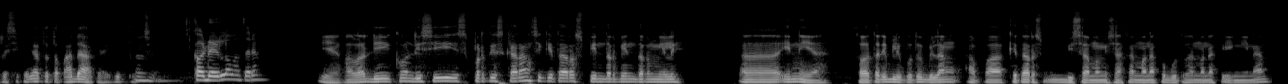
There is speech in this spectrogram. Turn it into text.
risikonya tetap ada kayak gitu. Mhm. Kalau dari lo Mas Adang? Iya, kalau di kondisi seperti sekarang sih kita harus pinter-pinter milih eh ini ya. Kalau tadi Beli Putu bilang apa kita harus bisa memisahkan mana kebutuhan mana keinginan,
